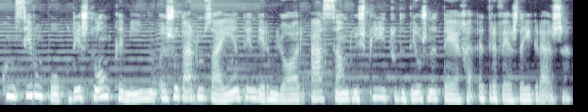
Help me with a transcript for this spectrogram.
Conhecer um pouco deste longo caminho ajudar-nos a entender melhor a ação do Espírito de Deus na Terra através da Igreja.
